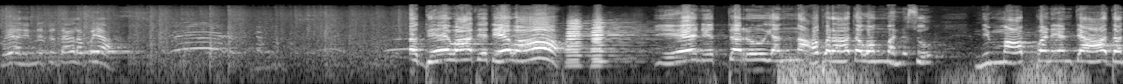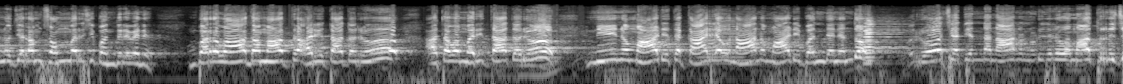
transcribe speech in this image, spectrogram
ಭಯ ನಿನ್ನೆತ್ತಾಗಲ್ಲಪ್ಪಯ್ಯ ದೇವಾದಿ ದೇವ! ಏನಿದ್ದರೂ ಎನ್ನ ಅಪರಾಧವ ಮನಸ್ಸು. ನಿಮ್ಮ ಅಪ್ಪಣೆಯಂತೆ ಆ ಧನುಜರಂ ಸಂಹರಿಸಿ ಬಂದಿರುವೆನೆ. ಬರುವಾಗ ಮಾತ್ರ ಅರಿತಾದರೂ ಅಥವಾ ಮರಿತಾದರೂ ನೀನು ಮಾಡಿದ ಕಾರ್ಯವು ನಾನು ಮಾಡಿ ಬಂದೆನೆಂದು ರೋಷದಿಂದ ನಾನು ನುಡಿದಿರುವ ಮಾತು ನಿಜ?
